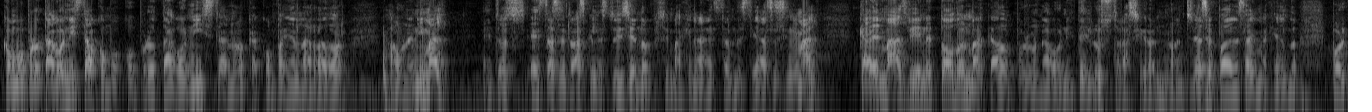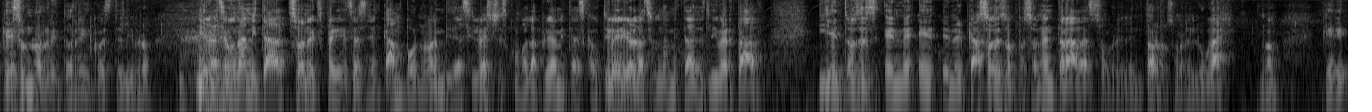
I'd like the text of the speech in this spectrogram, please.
como protagonista o como coprotagonista, ¿no? Que acompaña al narrador a un animal. Entonces, estas entradas que le estoy diciendo, pues imaginarán, están destinadas a ese animal que además viene todo enmarcado por una bonita ilustración, ¿no? Entonces ya se pueden estar imaginando por qué es un ornitorrinco este libro. Y en la segunda mitad son experiencias en campo, ¿no? En vidas silvestres, como la primera mitad es cautiverio, la segunda mitad es libertad. Y entonces, en, en el caso de eso, pues son entradas sobre el entorno, sobre el lugar, ¿no? que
